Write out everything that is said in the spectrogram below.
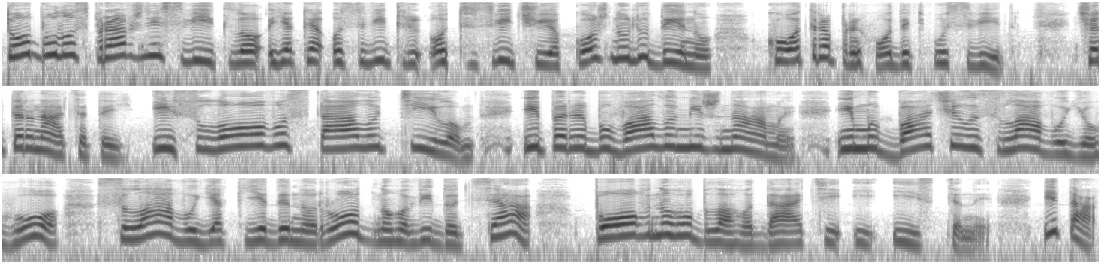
то було справжнє світло, яке освітлю, освічує кожну людину, котра приходить у світ. 14. І слово стало тілом і перебувало між нами, і ми бачили славу Його, славу як єдинородного від Отця, повного благодаті і істини. І так,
